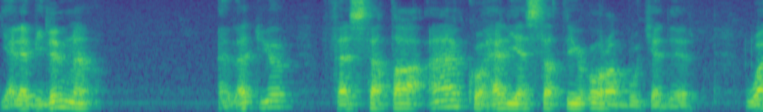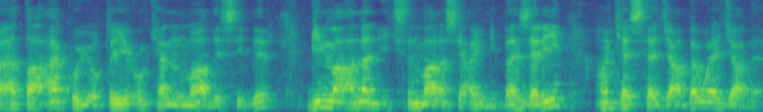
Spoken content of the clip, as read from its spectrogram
gelebilir mi? Evet diyor. Festata'aku hel yestati'u rabbukedir. Ve eta'aku yuti'uke'nin madisidir. Bir manen ikisinin manası aynı. Benzeri hanke istecabe ve ecabe.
